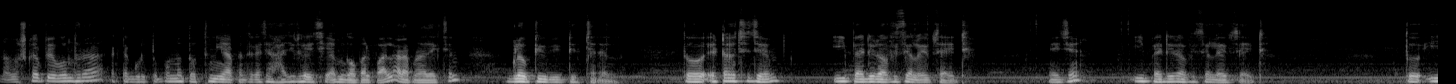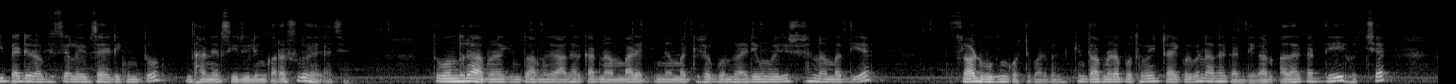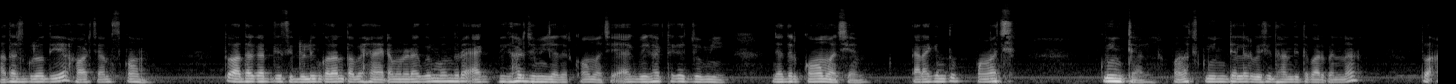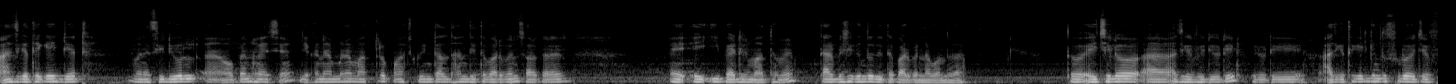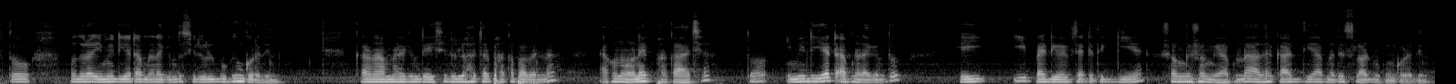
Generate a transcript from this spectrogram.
নমস্কার প্রিয় বন্ধুরা, একটা গুরুত্বপূর্ণ তথ্য নিয়ে আপনাদের কাছে হাজির হয়েছি আমি গোপাল পাল আর আপনারা দেখছেন গ্লোব টিউব ইউটিউব চ্যানেল। তো এটা হচ্ছে যে ই প্যাডির অফিসিয়াল ওয়েবসাইট। এই যে ই প্যাডির অফিসিয়াল ওয়েবসাইট। তো ই প্যাডির অফিসিয়াল ওয়েবসাইটে কিন্তু ধানের শিডিউলিং করা শুরু হয়ে গেছে। তো বন্ধুরা, আপনারা কিন্তু আপনাদের Aadhaar card number EPIC number, Krishak Bandhu ID এবং রেজিস্ট্রেশন নাম্বার দিয়ে স্লট বুকিং করতে পারবেন। কিন্তু আপনারা প্রথমেই ট্রাই করবেন আধার কার্ড দিয়ে, কারণ আধার কার্ড দিয়েই হচ্ছে আদার্সগুলো দিয়ে হওয়ার চান্স কম। তো আধার কার্ড দিয়ে শিডিউলিং করান, তবে হ্যাঁ এটা মনে রাখবেন বন্ধুরা, এক বিঘার জমি যাদের কম আছে, এক বিঘার থেকে জমি যাদের কম আছে, তারা কিন্তু পাঁচ কুইন্টাল, পাঁচ কুইন্টালের বেশি ধান দিতে পারবেন না। তো আজকে থেকেই ডেট মানে শিডিউল ওপেন হয়েছে, যেখানে আপনারা মাত্র পাঁচ কুইন্টাল ধান দিতে পারবেন সরকারের এই- ই প্যাডির মাধ্যমে। তার বেশি কিন্তু দিতে পারবেন না বন্ধুরা। তো এই ছিল আজকের ভিডিওটি। ভিডিওটি আজকে থেকে কিন্তু শুরু হয়েছে। তো বন্ধুরা ইমিডিয়েট আপনারা কিন্তু শিডিউল বুকিং করে দিন। কারণ আপনারা কিন্তু এই শিডিউল হয়তো আর ফাঁকা পাবেন না। এখনও অনেক ফাঁকা আছে। তো ইমিডিয়েট আপনারা কিন্তু এই ই প্যাডি ওয়েবসাইটেতে গিয়ে সঙ্গে সঙ্গে আপনারা আধার কার্ড দিয়ে আপনাদের স্লট বুকিং করে দিন।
